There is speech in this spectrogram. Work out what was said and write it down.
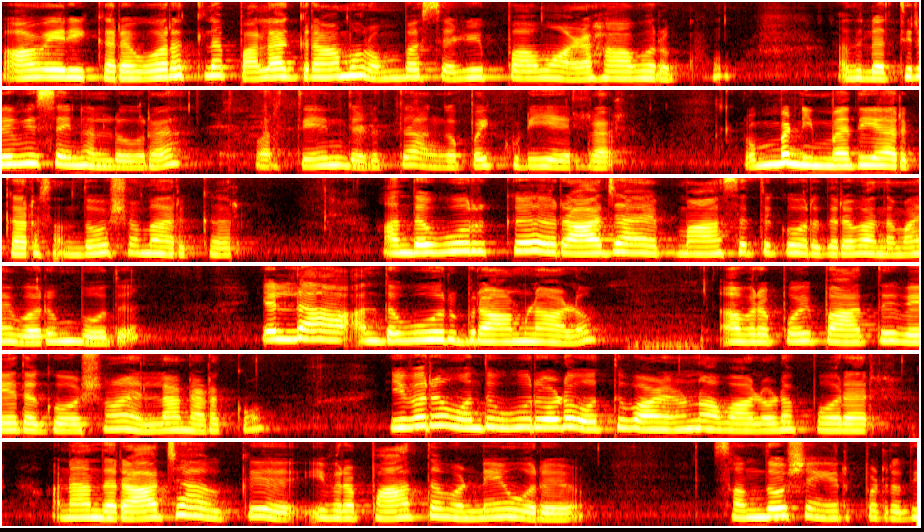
காவேரி கரை ஓரத்தில் பல கிராமம் ரொம்ப செழிப்பாகவும் அழகாகவும் இருக்கும். அதில் திருவிசை நல்லூரை அவர் தேர்ந்தெடுத்து அங்கே போய் குடியேறுறார் ரொம்ப நிம்மதியாக இருக்கார் சந்தோஷமாக இருக்கார். அந்த ஊருக்கு ராஜா மாதத்துக்கு ஒரு தடவை அந்த மாதிரி வரும்போது எல்லா அந்த ஊர் பிராமணாலும் அவரை போய் பார்த்து வேத கோஷம் எல்லாம் நடக்கும். இவரும் வந்து ஊரோட ஒத்து வாழணும்னு அவளோட போகிறார் ஆனால் அந்த ராஜாவுக்கு இவரை பார்த்த உடனே ஒரு சந்தோஷம் ஏற்படுறது.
